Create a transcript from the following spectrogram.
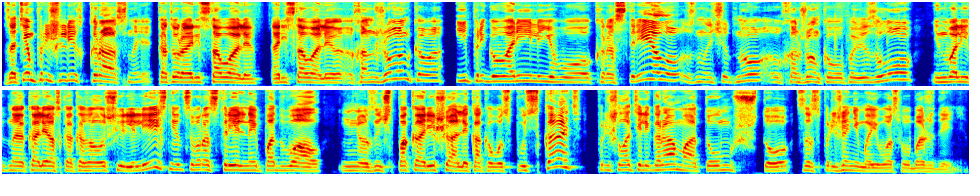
Затем пришли их красные, которые арестовали, арестовали Ханжонкова и приговорили его к расстрелу. Значит, но Ханжонкову повезло. Инвалидная коляска оказалась шире лестницы в расстрельный подвал. Значит, пока решали, как его спускать, пришла телеграмма о том, что с распоряжением моего освобождения.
